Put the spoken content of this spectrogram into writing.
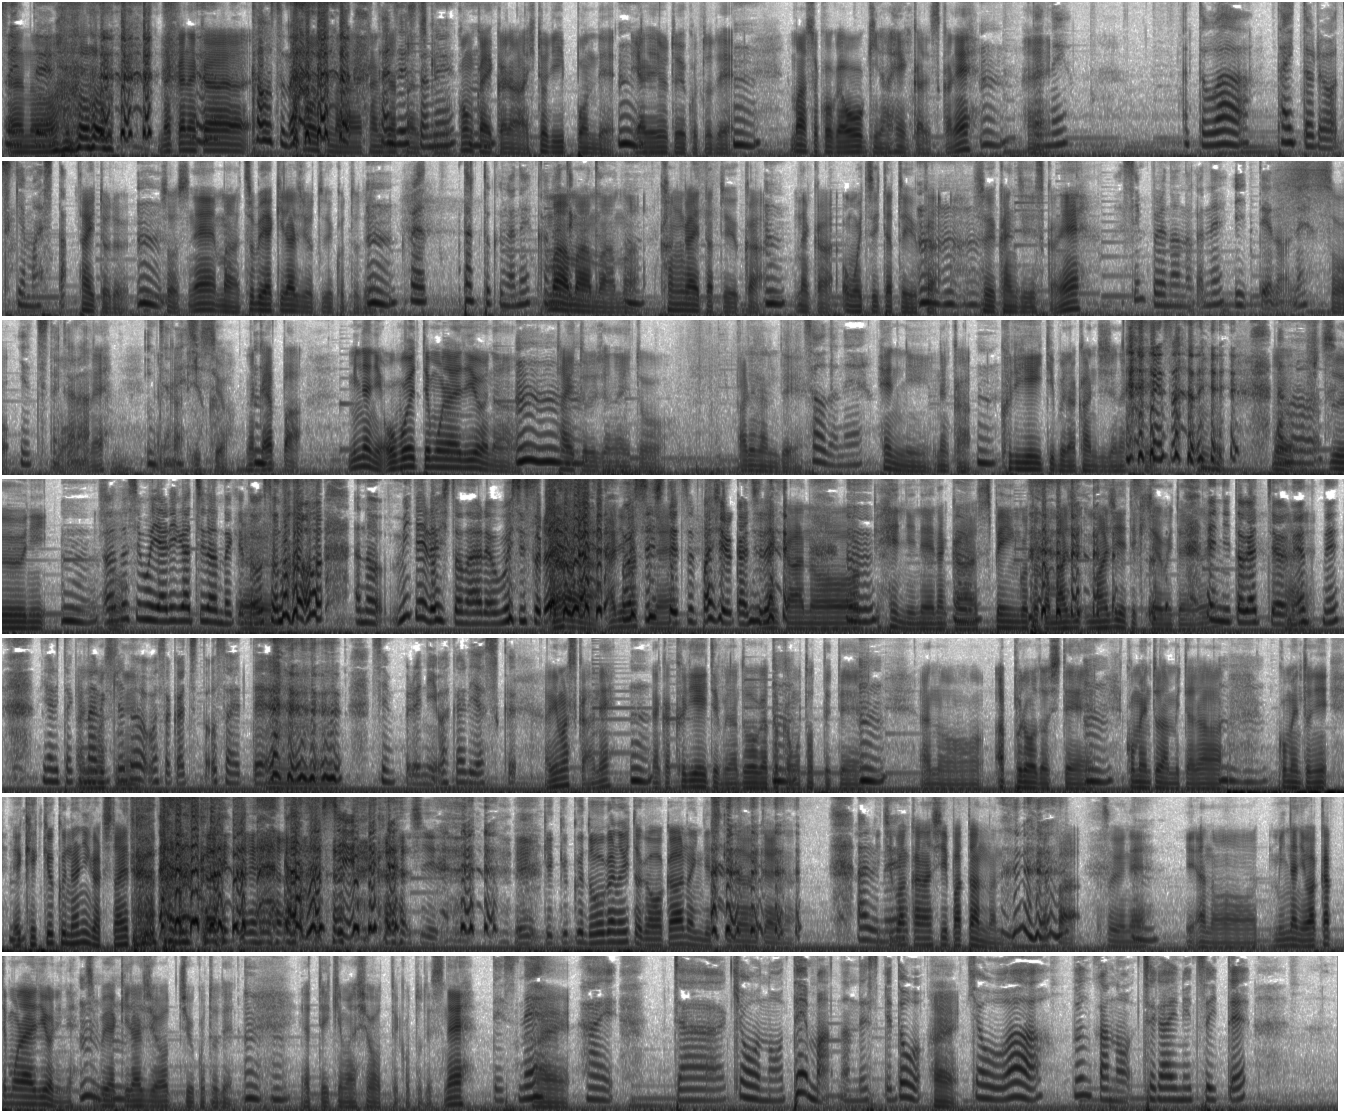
あの、なかなかカオスな。感じだったんですけど、ね今回から一人一本でうんやれるということで、うん、まあそこが大きな変化ですかね。うん、はいだね。あとは、タイトルをつけました。タイトル、うん。そうですね。まあ、つぶやきラジオということで、うん。これ、タクト君がね、まあまあまあまあ、考えたというか、うんなんか思いついたといううん、か、うんうんうんそういう感じですかね。シンプルなのがね、いいっていうのをね、そ言ってたう。から、ね、いいんじゃないんかいいっ。すよ。なんかやっぱ、みんなに覚えてもらえるようなうんうんうんタイトルじゃないと、あれなんで、そうだね。変になんかうん。クリエイティブな感じじゃなくて、そうね。もう普通にうん、私もやりがちなんだけど、うん。その、あの、見てる人のあれを無視する。あーあり無ますね。視して突っ走る感じで、なんかあのーうん。変にねなんうん。かスペイン語とか交 交えてきちゃうみたいな。ね変に尖っちゃうのはい。ね、やりたくなるけど、ますね。まあそこはちょっと抑えて、うん。シンプルに分かりやすく。ありますからね。うん。なんかクリエイティブな動画とかも撮ってて、うん。あのーアップロードして、うんコメント欄見たら、うんうんコメントに「うんえ結局何が伝えたかったんですか?」みたいな悲しい。悲しいえ結局動画の意図がわからないんですけどみたいな、あるね。一番悲しいパターンなんでやっぱ そういうね、えあのーみんなに分かってもらえるようにねうんうんつぶやきラジオっていうことで。やっていきましょうってことですね、ですね。はい。じゃあ、今日のテーマなんですけど、はいはい今日は文化の違いについて、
